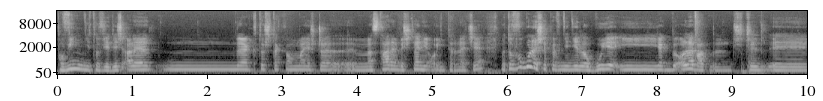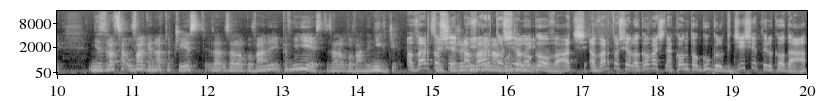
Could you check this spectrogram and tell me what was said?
powinni to wiedzieć, ale mm, no jak ktoś taką ma jeszcze y, ma stare myślenie o internecie, no to w ogóle się pewnie nie loguje i jakby olewa, czy, czy y, nie zwraca uwagi na to, czy jest za, zalogowany i pewnie nie jest zalogowany nigdzie. A warto, W sensie, się, a nie- nie warto się włączonej- logować, a warto się logować na konto Google, gdzie się tylko da.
